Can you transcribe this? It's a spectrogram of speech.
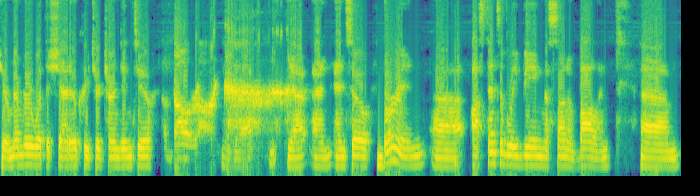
do you remember what the shadow creature turned into? A Balrog. Yeah, yeah, and and so Burin, uh, ostensibly being the son of Balin, um,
